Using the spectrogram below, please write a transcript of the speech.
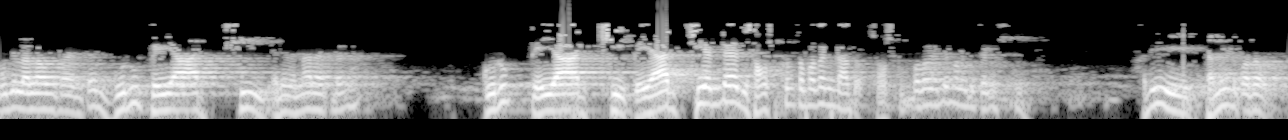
పూజలు ఎలా ఉంటాయంటే గురు పెయార్చి అని విన్నారు ఎక్కడైనా గురు పేయార్చి. పేయార్చి అంటే అది సంస్కృత పదం కాదు. సంస్కృత పదం అంటే మనకు తెలుస్తుంది. అది తమిళ పదం.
